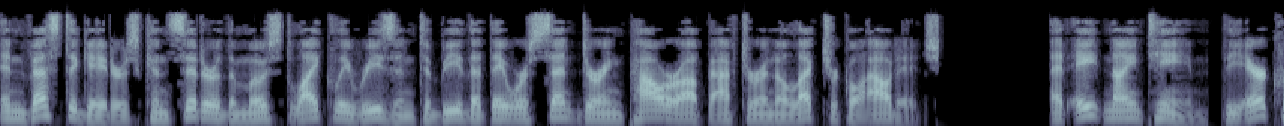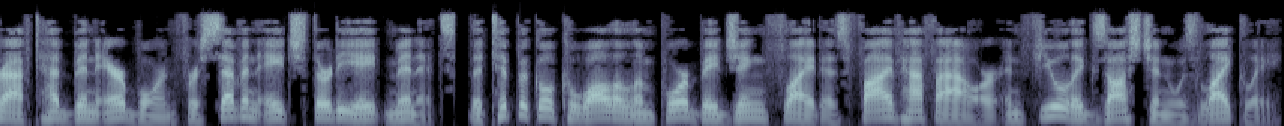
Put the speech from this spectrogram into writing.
Investigators consider the most likely reason to be that they were sent during power-up after an electrical outage. At 8.19, the aircraft had been airborne for 7h38 minutes. The typical Kuala Lumpur-Beijing flight is 5 half hour and fuel exhaustion was likely.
